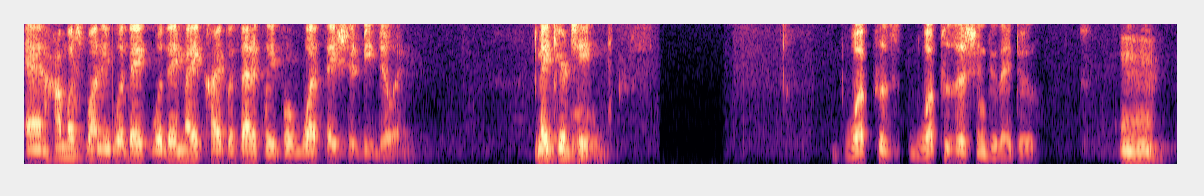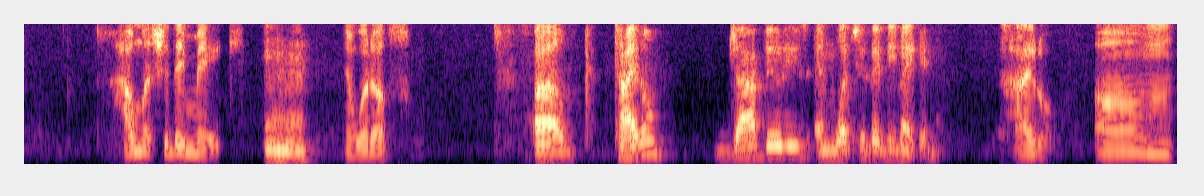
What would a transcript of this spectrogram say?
and how much money would they would they make hypothetically for what they should be doing. Make your team. What pos- what position do they do? Mm-hmm. How much should they make? Mm-hmm. And what else? Uh, title, job duties, and what should they be making? Title. Um.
